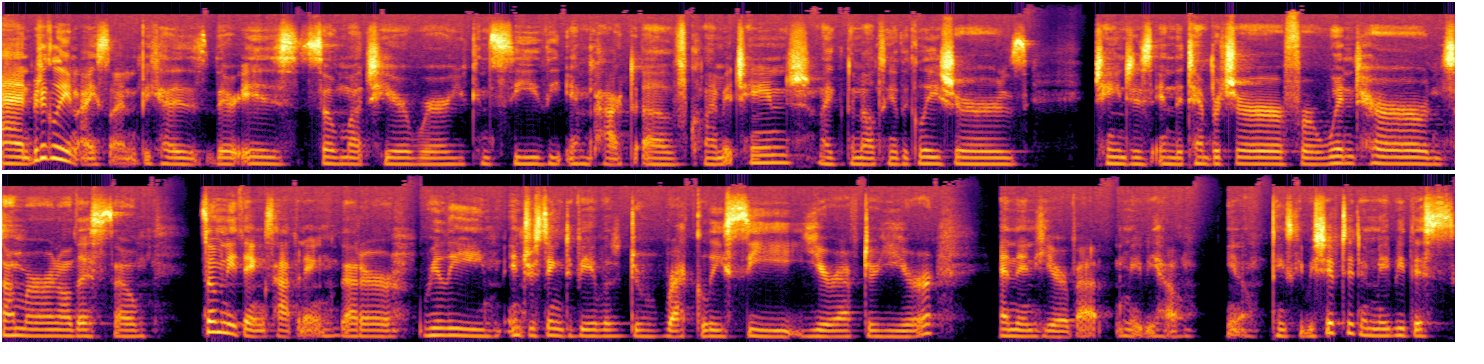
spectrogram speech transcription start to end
and particularly in Iceland, because there is so much here where you can see the impact of climate change, like the melting of the glaciers, changes in the temperature for winter and summer, and all this. So, so many things happening that are really interesting to be able to directly see year after year, and then hear about maybe how you know things can be shifted, and maybe this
